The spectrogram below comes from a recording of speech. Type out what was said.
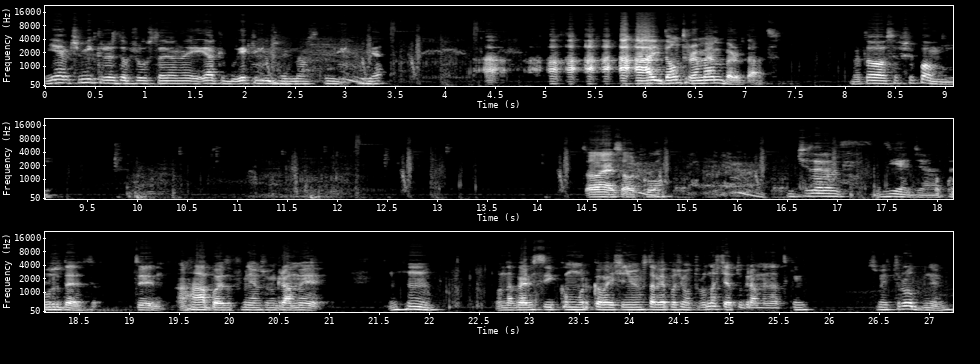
Nie wiem czy mikro jest dobrze ustawione, jak, jaki był dźwięk na tym nie? A, a, a, a, a, I don't remember that. No to se przypomnij. Co jest, orku? I Cię zaraz zjedzie. O kurde, ty... Aha, bo ja zapomniałem, że my gramy... Mhm. Bo na wersji komórkowej się nie ustawia poziom trudności, a tu gramy na takim... w sumie trudnym.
